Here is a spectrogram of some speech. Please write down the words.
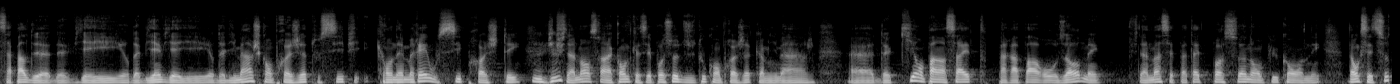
Ça parle de, de vieillir, de bien vieillir, de l'image qu'on projette aussi, puis qu'on aimerait aussi projeter. Puis que finalement, on se rend compte que c'est pas ça du tout qu'on projette comme image, euh, de qui on pense être par rapport aux autres, mais finalement, c'est peut-être pas ça non plus qu'on est. Donc, c'est tout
